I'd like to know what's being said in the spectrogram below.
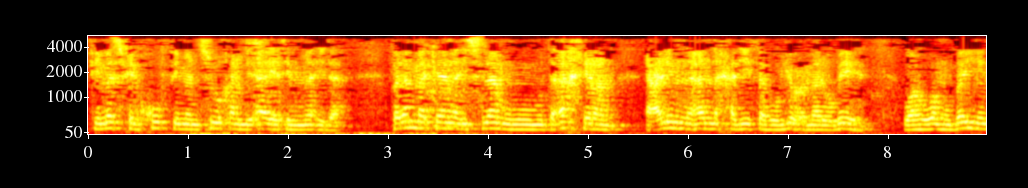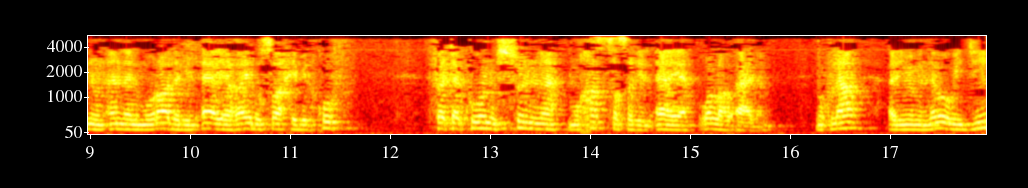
في مسح الخف منسوخا بآية المائدة. فلما كان إسلامه متأخرا علمنا أن حديثه يعمل به وهو مبين أن المراد بالآية غير صاحب الخف فتكون السنة مخصصة للآية والله أعلم Donc là, l'imam al-Nawawi dit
